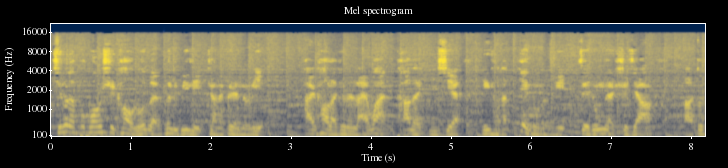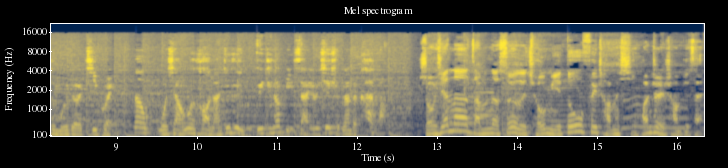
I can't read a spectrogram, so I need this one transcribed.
其中呢，不光是靠罗本和里比里这样的个人能力，还靠了就是莱万他的一些临场的变动能力，最终呢是将啊多特蒙德击溃。那我想问浩南，就是你对这场比赛有一些什么样的看法？首先呢，咱们的所有的球迷都非常的喜欢这一场比赛，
